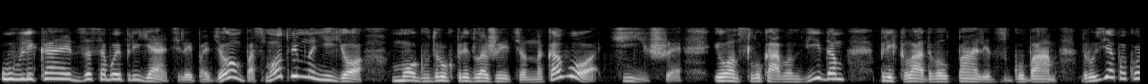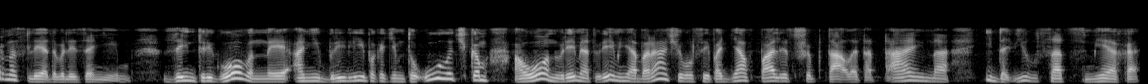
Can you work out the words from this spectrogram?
увлекает за собой приятелей. «Пойдем, посмотрим на нее», — мог вдруг предложить он. «На кого?» «Тише». И он с лукавым видом прикладывал палец к губам. Друзья покорно следовали за ним. Заинтригованные, они брели по каким-то улочкам, а он время от времени оборачивался и, подняв палец, шептал «это тайна» и давился от смеха.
